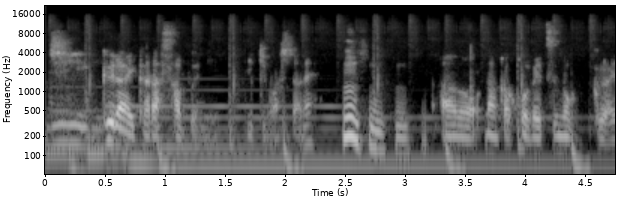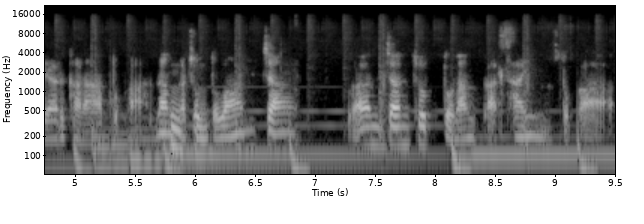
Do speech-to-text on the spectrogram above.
時ぐらいからサブに行きましたね。うんうんうん。あの、なんか個別ノックがやるかなとか、なんかちょっとワンチャン、ワンチャンちょっとなんかサインとか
